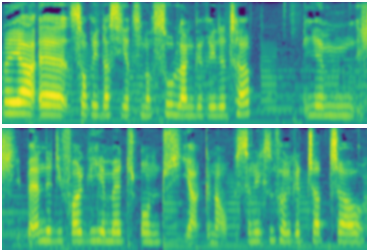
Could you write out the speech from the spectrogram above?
Naja, äh, sorry, dass ich jetzt noch so lange geredet habe. Ähm, ich beende die Folge hiermit und ja, genau. Bis zur nächsten Folge. Ciao, ciao.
